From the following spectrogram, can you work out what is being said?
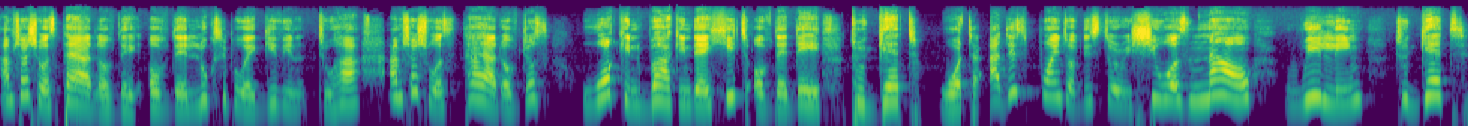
I'm sure she was tired of the of the looks people were giving to her. I'm sure she was tired of just walking back in the heat of the day to get water. At this point of this story, she was now willing to get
